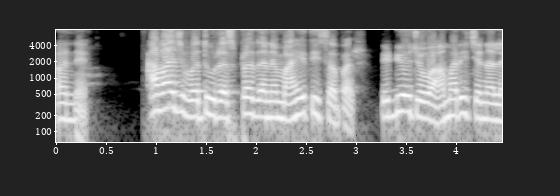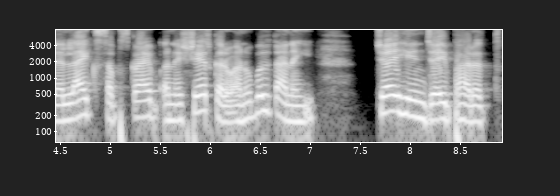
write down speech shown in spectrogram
અને આવા જ વધુ રસપ્રદ અને માહિતીસભર વીડિયો જોવા અમારી ચેનલને લાઇક સબસ્ક્રાઇબ અને શેર કરવાનું ભૂલતા નહીં. જય હિન્દ, જય ભારત.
